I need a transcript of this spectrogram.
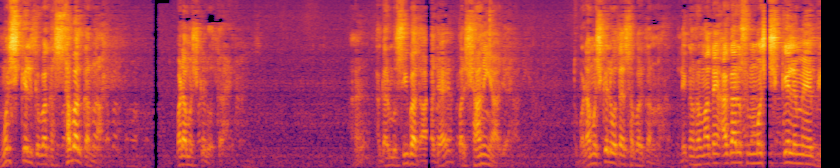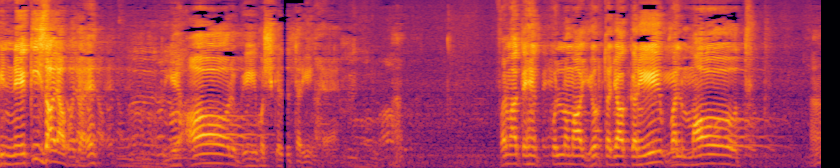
مشکل کے وقت صبر کرنا بڑا مشکل ہوتا ہے۔ ہاں، اگر مصیبت آ جائے، پریشانی آ جائے، تو بڑا مشکل ہوتا ہے صبر کرنا۔ لیکن فرماتے ہیں، اگر اس مشکل میں بھی نیکی ضائع ہو جائے، تو یہ اور بھی مشکل ترین ہے۔ فرماتے ہیں کل ما یرتجا قریب والموت. ہاں؟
